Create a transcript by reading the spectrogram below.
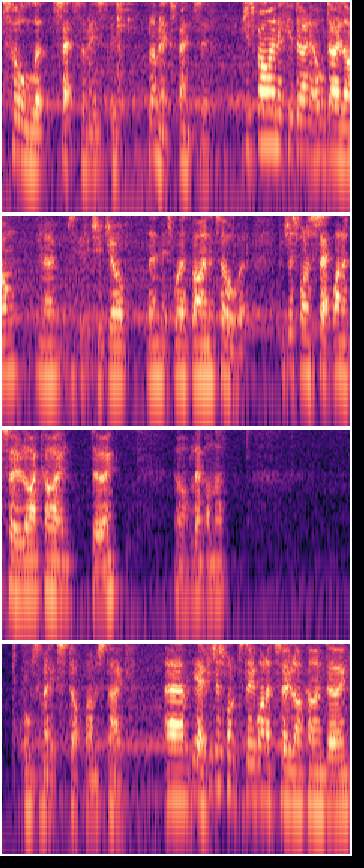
tool that sets them is, is blooming expensive. Which is fine if you're doing it all day long, you know, if it's your job, then it's worth buying the tool. But if you just want to set one or two like I'm doing, oh, lent on the automatic stop by mistake. Um, yeah, if you just want to do one or two like I'm doing,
